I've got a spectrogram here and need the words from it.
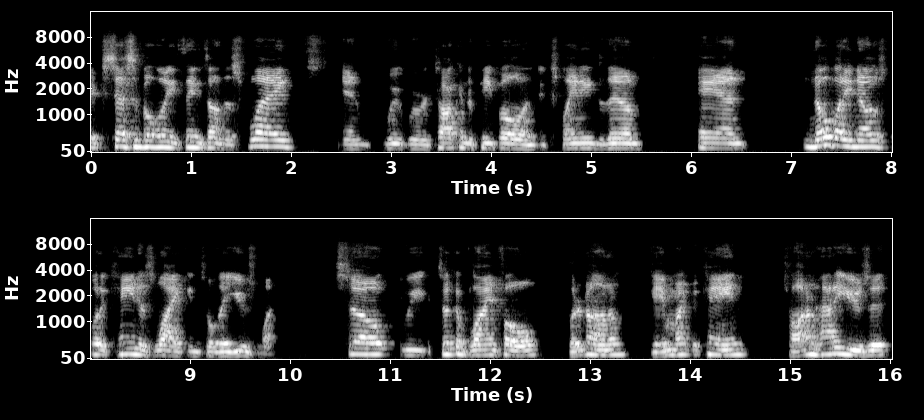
accessibility things on display. And we, we were talking to people and explaining to them, and nobody knows what a cane is like until they use one. So we took a blindfold, put it on them, gave them a cane, taught them how to use it,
